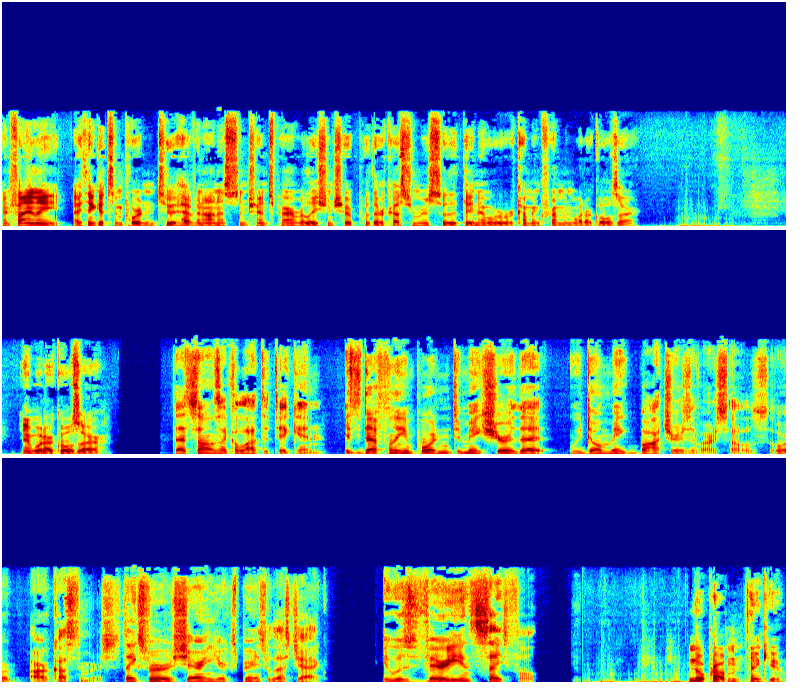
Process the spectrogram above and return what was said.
And finally, I think it's important to have an honest and transparent relationship with our customers so that they know where we're coming from and what our goals are. And what our goals are. That sounds like a lot to take in. It's definitely important to make sure that we don't make botchers of ourselves or our customers. Thanks for sharing your experience with us, Jack. It was very insightful. No problem. Thank you.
